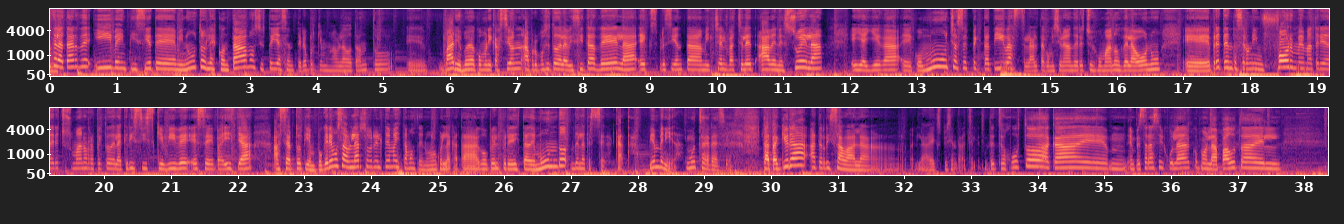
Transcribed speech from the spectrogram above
Dos de la tarde y 27 minutos. Les contábamos, si usted ya se enteró porque hemos hablado tanto, eh, varios medios de comunicación a propósito de la visita de la expresidenta Michelle Bachelet a Venezuela. Ella llega eh, con muchas expectativas. La alta comisionada de derechos humanos de la ONU eh, pretende hacer un informe en materia de derechos humanos respecto de la crisis que vive ese país ya hace harto tiempo. Queremos hablar sobre el tema y estamos de nuevo con la Cata Gopel, periodista de Mundo de la Tercera. Cata, bienvenida. Muchas gracias. Cata, ¿qué hora aterrizaba la, la expresidenta Bachelet? De hecho, justo acá mm, empezar a circular como la pauta del,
